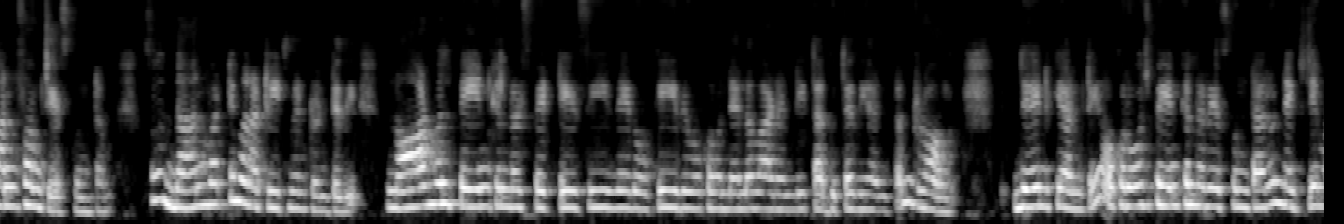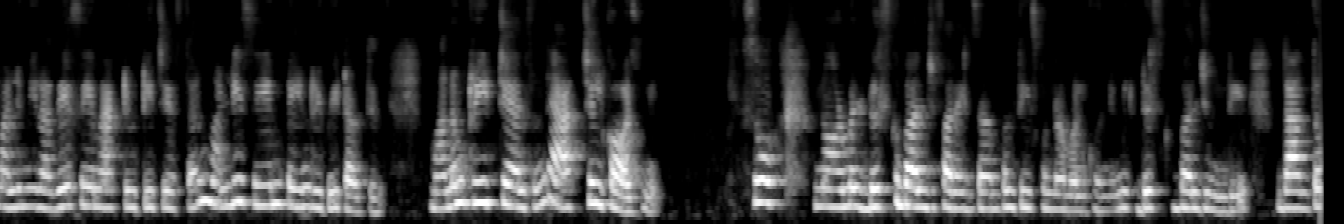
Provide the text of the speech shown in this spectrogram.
కన్ఫర్మ్ చేసుకుంటాం. సో దాన్ని బట్టి మన ట్రీట్మెంట్ ఉంటుంది. నార్మల్ పెయిన్ కిల్లర్స్ పెట్టేసి నేను ఓకే ఇది ఒక నెల వాడండి తగ్గుతుంది అంటాం రాంగ్ దేనికి అంటే ఒక రోజు పెయిన్ కిల్లర్ వేసుకుంటారు నెక్స్ట్ డే మళ్ళీ మీరు అదే సేమ్ యాక్టివిటీ చేస్తారు మళ్ళీ సేమ్ పెయిన్ రిపీట్ అవుతుంది. మనం ట్రీట్ చేయాల్సింది యాక్చువల్ కాజ్ని. So normal disc bulge for example తీసుకున్నాం అనుకోండి మీకు డిస్క్ బల్జ్ ఉంది దాంతో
